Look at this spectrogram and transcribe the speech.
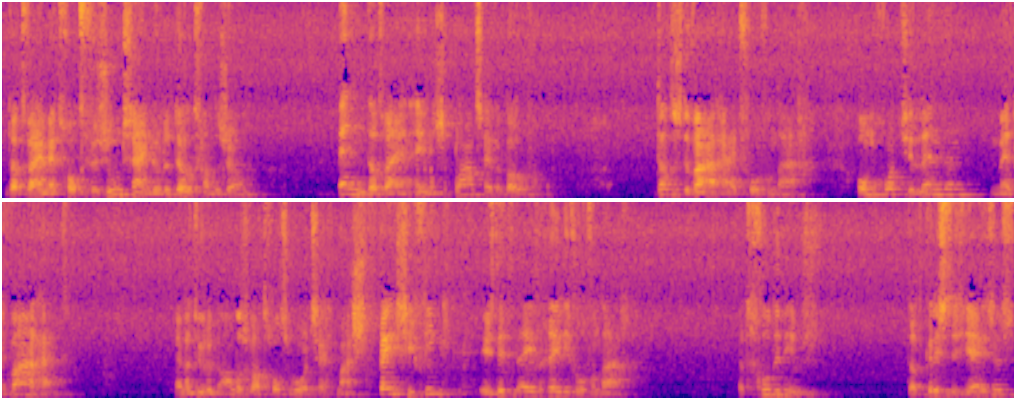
Dat wij met God verzoend zijn door de dood van de Zoon. En dat wij een hemelse plaats hebben boven. Dat is de waarheid voor vandaag. Om God je lenden met waarheid. En natuurlijk alles wat Gods woord zegt, maar specifiek is dit het evangelie voor vandaag. Het goede nieuws. Dat Christus Jezus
